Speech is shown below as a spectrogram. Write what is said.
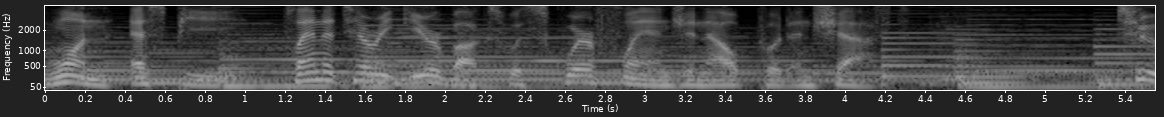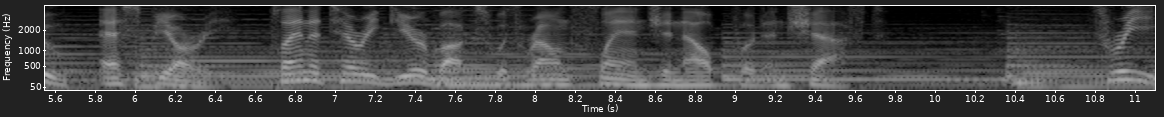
1. SPE, planetary gearbox with square flange in output and shaft. 2. SPRE, planetary gearbox with round flange in output and shaft. 3.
